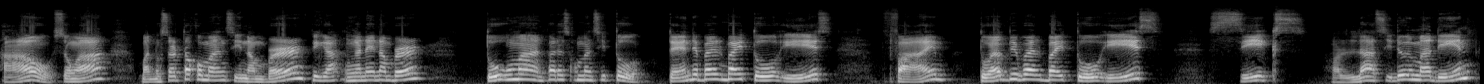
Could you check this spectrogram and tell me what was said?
Aw, so nga, manusart ako man si number, piga, nga na number? 2 man, para sa kuman si 2. 10 divided by 2 is 5. 12 divided by 2 is 6. Hala, si do ma din.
